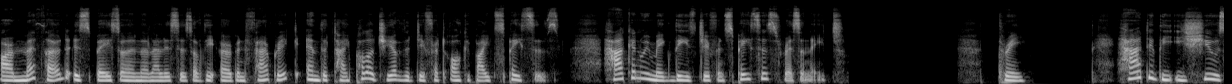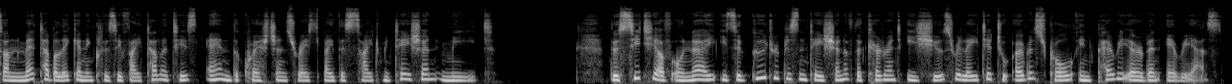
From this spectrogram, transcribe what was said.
Our method is based on an analysis of the urban fabric and the typology of the different occupied spaces. How can we make these different spaces resonate? 3. How did the issues on metabolic and inclusive vitalities and the questions raised by the site mutation meet? The city of Auneuil is a good representation of the current issues related to urban sprawl in peri-urban areas.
